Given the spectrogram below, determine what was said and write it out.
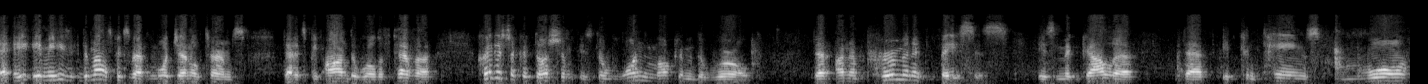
I, I mean, the Mal speaks about in more general terms that it's beyond the world of Teva. Kodesh Kadoshim is the one Malkum in the world that on a permanent basis is Megala that it contains more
